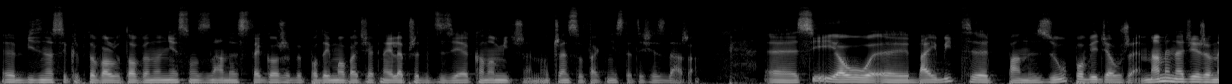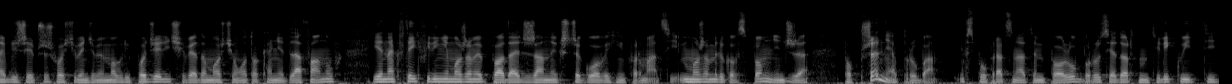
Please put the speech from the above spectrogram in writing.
e, biznesy kryptowalutowe no, nie są znane z tego, żeby podejmować jak najlepsze decyzje ekonomiczne. No, często tak niestety się zdarza. E, CEO e, Bybit, pan Zu, powiedział, że mamy nadzieję, że w najbliższej przyszłości będziemy mogli podzielić się wiadomością o tokenie dla fanów, jednak w tej chwili nie możemy podać żadnych szczegółowych informacji. Możemy tylko wspomnieć, że poprzednia próba współpracy na tym polu, Borussia Dortmund i Liquidity,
